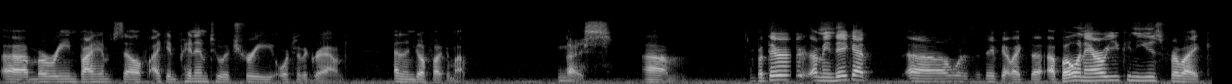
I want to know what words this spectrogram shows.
uh, Marine by himself, I can pin him to a tree or to the ground, and then go fuck him up. nice? Um, but they're, I mean, they got, uh, what is it? They've got like the a bow and arrow you can use for like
